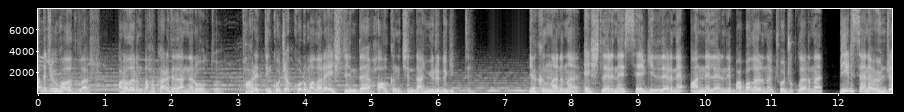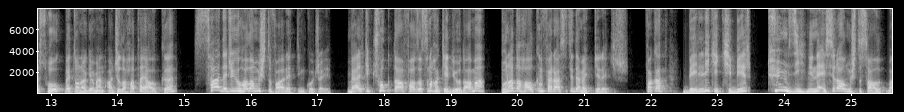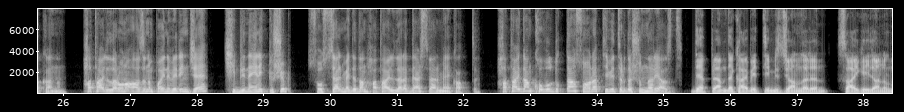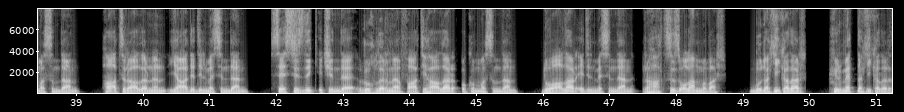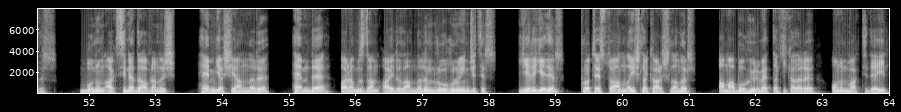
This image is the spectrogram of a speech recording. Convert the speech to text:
Sadece yuhaladılar. Aralarında hakaret edenler oldu. Fahrettin Koca korumaları eşliğinde halkın içinden yürüdü gitti. Yakınlarını, eşlerini, sevgililerini, annelerini, babalarını, çocuklarını bir sene önce soğuk betona gömen acılı Hatay halkı sadece yuhalamıştı Fahrettin Koca'yı. Belki çok daha fazlasını hak ediyordu ama buna da halkın feraseti demek gerekir. Fakat belli ki kibir tüm zihnini esir almıştı Sağlık Bakanı'nın. Hataylılar ona ağzının payını verince kibrine yenik düşüp sosyal medyadan Hataylılara ders vermeye kalktı. Hatay'dan kovulduktan sonra Twitter'da şunları yazdı. Depremde kaybettiğimiz canların saygıyla anılmasından, hatıralarının yad edilmesinden, sessizlik içinde ruhlarına fatihalar okunmasından, dualar edilmesinden rahatsız olan mı var? Bu dakikalar hürmet dakikalarıdır. Bunun aksine davranış hem yaşayanları hem de aramızdan ayrılanların ruhunu incitir. Yeri gelir protesto anlayışla karşılanır ama bu hürmet dakikaları onun vakti değil.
